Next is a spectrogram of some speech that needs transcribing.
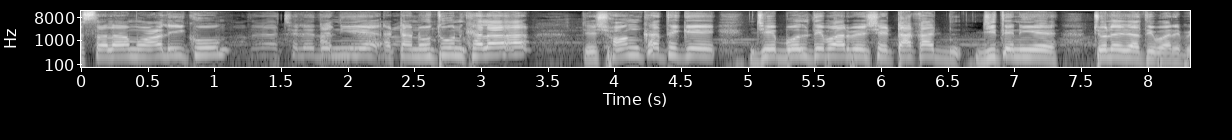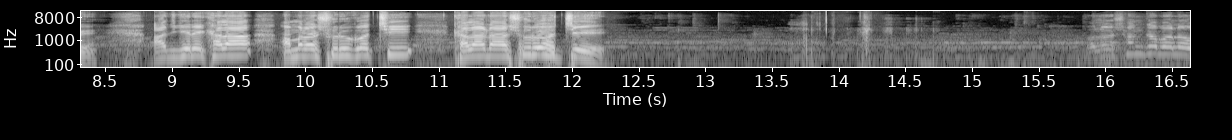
আসসালামু আলাইকুম। ছেলেদের নিয়ে একটা নতুন খেলা যে সংখ্যা থেকে যে বলতে পারবে সে টাকা জিতে নিয়ে চলে যেতে পারবে। আজকের এই খেলা আমরা শুরু করছি। খেলাটা শুরু হচ্ছে। বলো সংখ্যা বলো।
